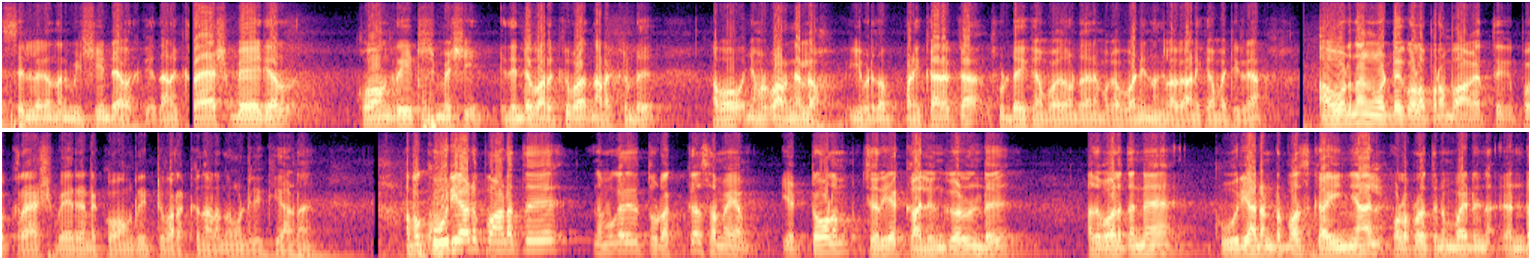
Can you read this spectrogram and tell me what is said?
ഇസ്രയേലിലൊക്കെ എന്താണ് മെഷീന്റെ വർക്ക് ഇതാണ് ക്രാഷ് ബാരിയർ കോൺക്രീറ്റ് മെഷീൻ ഇതിന്റെ വർക്ക് നടക്കുന്നുണ്ട്. അപ്പോൾ നമ്മൾ പറഞ്ഞല്ലോ ഇവിടുത്തെ പണിക്കാരൊക്കെ ഫുഡ് കഴിക്കാൻ പോയതുകൊണ്ട് തന്നെ നമുക്ക് പണി നിങ്ങളെ കാണിക്കാൻ പറ്റില്ല അവിടുന്ന് അങ്ങോട്ട് കുളപ്പുറം ഭാഗത്ത് ഇപ്പോൾ ക്രാഷ് ബാരിയറിന്റെ കോൺക്രീറ്റ് വർക്ക് നടന്നുകൊണ്ടിരിക്കുകയാണ്. അപ്പോൾ കൂരിയാട് പാടത്ത് നമുക്കറിയാം തുടക്ക സമയം എട്ടോളം ചെറിയ കലുങ്കുകളുണ്ട്. അതുപോലെ തന്നെ കൂരിയാട് അണ്ടർപാസ് കഴിഞ്ഞാൽ കുളപ്പുറത്തിന് മുമ്പായിട്ട് രണ്ട്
